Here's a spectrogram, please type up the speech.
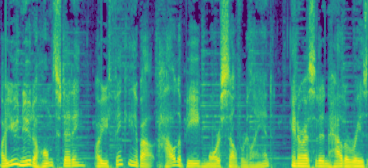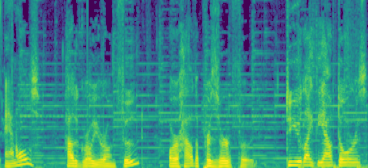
Are you new to homesteading? Are you thinking about how to be more self reliant? Interested in how to raise animals? How to grow your own food? Or how to preserve food? Do you like the outdoors?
